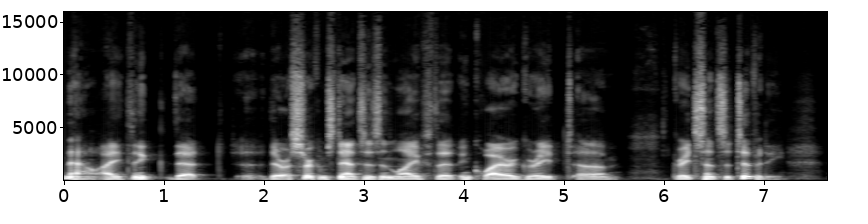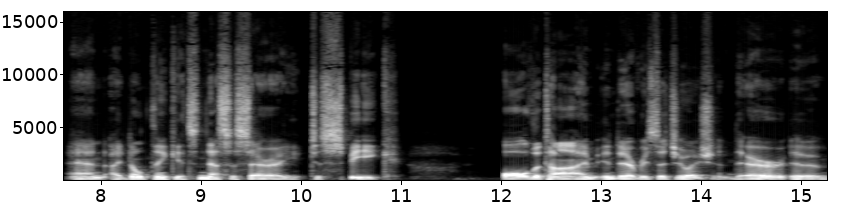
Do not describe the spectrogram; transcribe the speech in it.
Now, I think that uh, there are circumstances in life that inquire great, uh, great sensitivity, and I don't think it's necessary to speak all the time into every situation. There, uh,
